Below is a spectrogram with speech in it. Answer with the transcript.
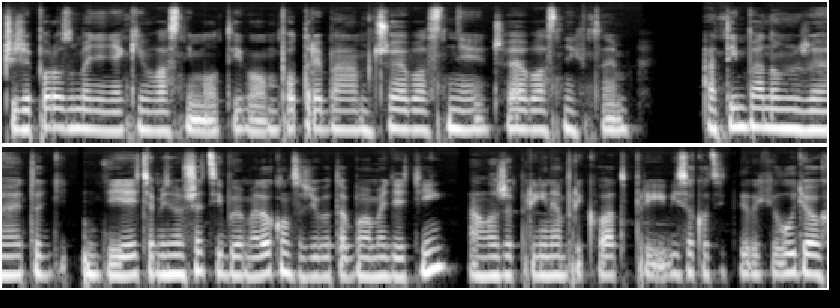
Čiže porozumenie nejakým vlastným motivom, potrebám, čo ja vlastne, čo ja vlastne chcem. A tým pádom, že to dieťa, my sme všetci budeme do konca života budeme deti, ale že pri napríklad pri vysokocitlivých ľuďoch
